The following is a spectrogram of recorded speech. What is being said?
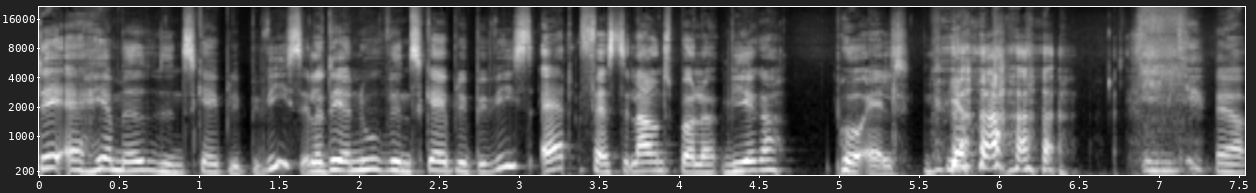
det er hermed videnskabeligt bevis, eller det er nu videnskabeligt bevist, at faste lavnsboller virker på alt. Ja. ja.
